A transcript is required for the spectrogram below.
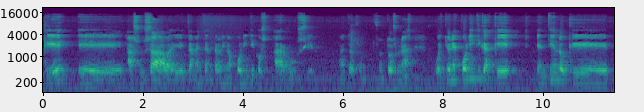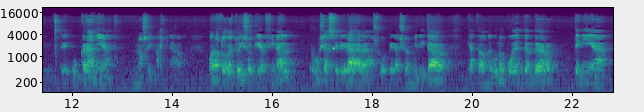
que eh, asusaba directamente en términos políticos a Rusia. son, todas unas cuestiones políticas que entiendo que eh, Ucrania no se imaginaba. Bueno, todo esto hizo que al final Rusia acelerara su operación militar, que hasta donde uno puede entender tenía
